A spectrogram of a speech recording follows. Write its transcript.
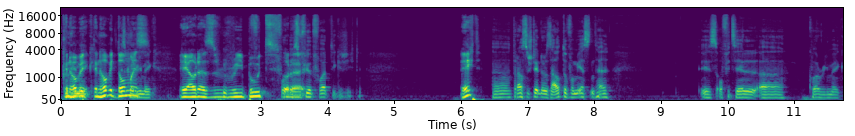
Kein Den habe ich, den hab ich damals. Remake. Ja, oder das Reboot. Vor, oder, das führt fort, die Geschichte. echt? Äh, draußen steht nur das Auto vom ersten Teil. Ist offiziell äh, kein Remake.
